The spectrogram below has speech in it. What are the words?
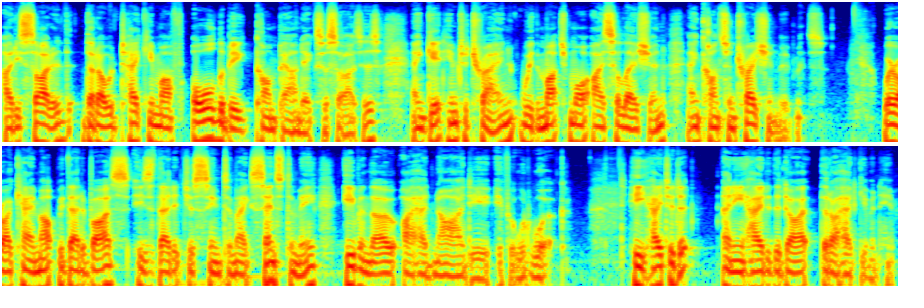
I decided that I would take him off all the big compound exercises and get him to train with much more isolation and concentration movements. Where I came up with that advice is that it just seemed to make sense to me, even though I had no idea if it would work. He hated it, and he hated the diet that I had given him.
